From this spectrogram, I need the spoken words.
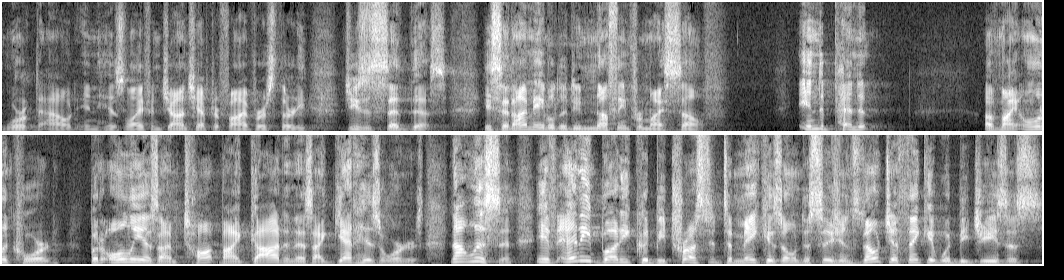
worked out in his life. In John chapter 5, verse 30, Jesus said this He said, I'm able to do nothing for myself, independent of my own accord but only as I'm taught by God and as I get His orders. Now, listen, if anybody could be trusted to make his own decisions, don't you think it would be Jesus?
